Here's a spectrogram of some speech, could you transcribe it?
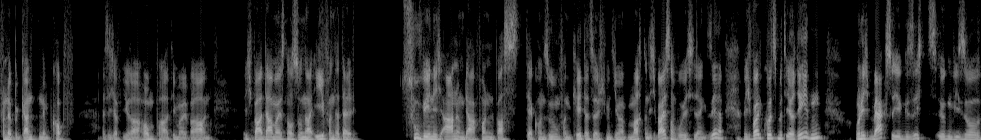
von der Bekannten im Kopf, als ich auf ihrer Homeparty mal war und ich war damals noch so naiv und hatte halt zu wenig Ahnung davon, was der Konsum von zum Beispiel mit jemandem macht. Und ich weiß noch, wo ich sie dann gesehen habe. Und ich wollte kurz mit ihr reden und ich merke so, ihr Gesicht ist irgendwie so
